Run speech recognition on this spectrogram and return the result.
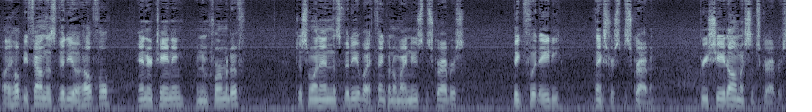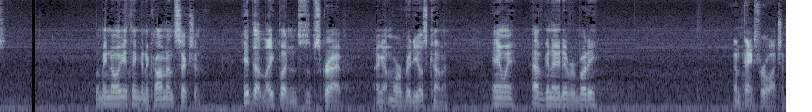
Well, I hope you found this video helpful, entertaining, and informative. Just want to end this video by thanking all my new subscribers. Bigfoot80, thanks for subscribing. Appreciate all my subscribers. Let me know what you think in the comments section. Hit that like button to subscribe. I got more videos coming. Anyway, have a good night everybody. And thanks for watching.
